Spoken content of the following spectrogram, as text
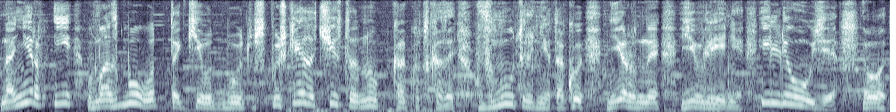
на нерв, и в мозгу вот такие вот будут вспышки. Это чисто, ну, как вот сказать, внутреннее такое нервное явление, иллюзия. Вот.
